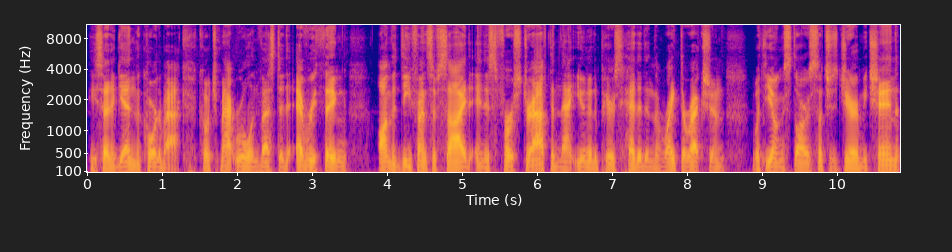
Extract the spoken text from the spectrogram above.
He said again, the quarterback. Coach Matt Rhule invested everything on the defensive side in his first draft, and that unit appears headed in the right direction with young stars such as Jeremy Chinn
